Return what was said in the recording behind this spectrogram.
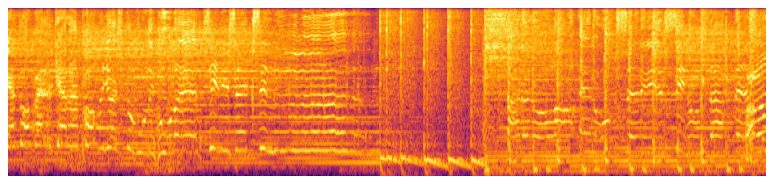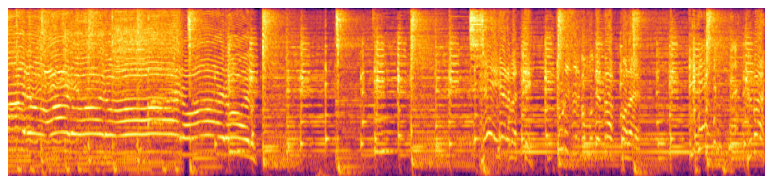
Ja tuo perkeleen pohjoistuuli huuleet siniseksi lyö. Tahdon olla sinun. Hei helvetti, tunnistatko muuten kappaleen? Hyvä,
